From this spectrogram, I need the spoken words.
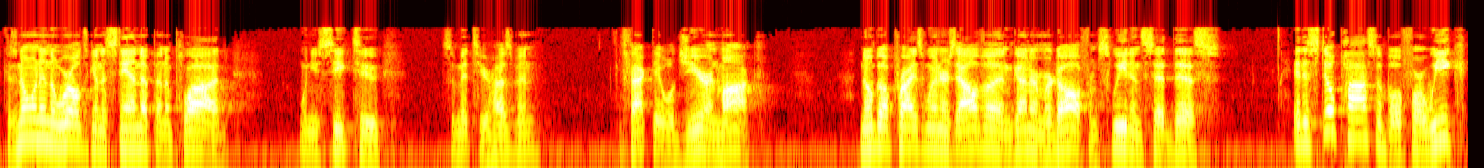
Because no one in the world is going to stand up and applaud when you seek to submit to your husband. In fact, they will jeer and mock. Nobel Prize winners Alva and Gunnar Myrdal from Sweden said this It is still possible for weak,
